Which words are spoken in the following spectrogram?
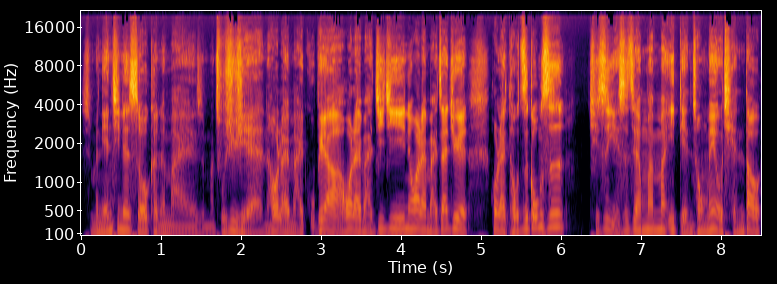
什么年轻的时候可能买什么储蓄险，后来买股票，后来买基金，后来买债券，后来投资公司，其实也是这样慢慢一点从没有钱到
